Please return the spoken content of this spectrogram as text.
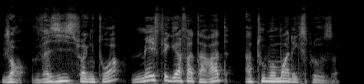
genre vas-y, soigne-toi, mais fais gaffe à ta rate, à tout moment elle explose.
